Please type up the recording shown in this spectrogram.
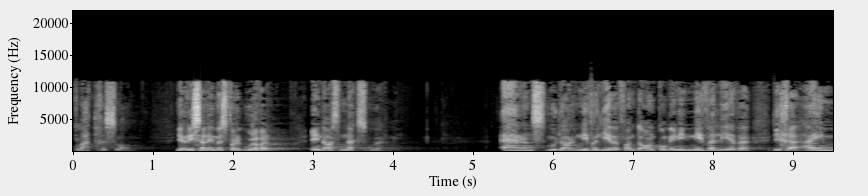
platgeslaan. Jerusalem is verower en daar's niks oor nie. Ergens moet daar nuwe lewe vandaan kom en die nuwe lewe, die geheim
